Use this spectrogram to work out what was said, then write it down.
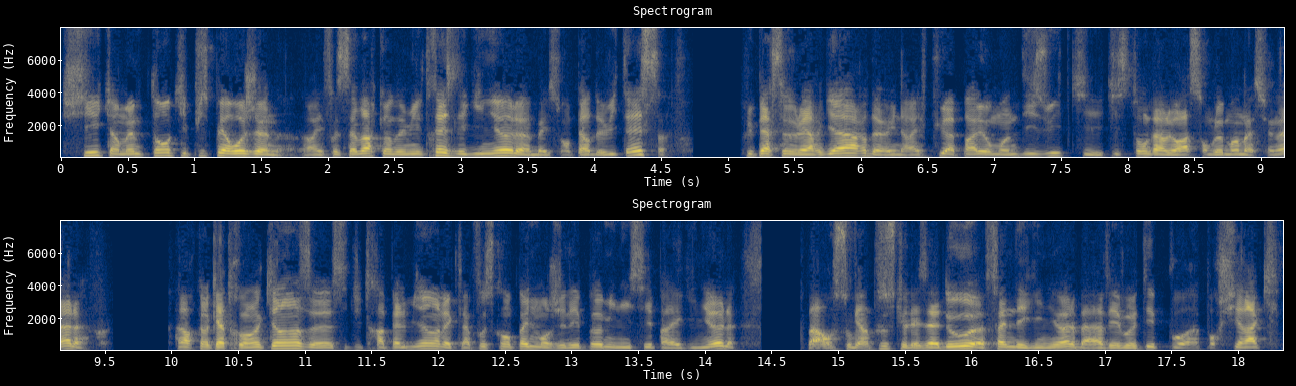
chic, en même temps qui puisse plaire aux jeunes. Alors il faut savoir qu'en 2013, les guignols, bah, ils sont en perte de vitesse. plus personne ne les regarde, ils n'arrivent plus à parler au moins de 18 qui, qui se tournent vers le Rassemblement national. Alors qu'en 95, si tu te rappelles bien, avec la fausse campagne Manger des pommes initiée par les Guignols, bah, on se souvient tous que les ados fans des Guignols bah, avaient voté pour, pour Chirac.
